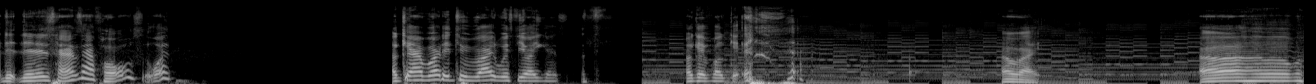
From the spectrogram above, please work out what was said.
Did, did, his hands have holes? What? Okay, I'm ready to ride with you, I guess. okay, fuck it. Alright. Um...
